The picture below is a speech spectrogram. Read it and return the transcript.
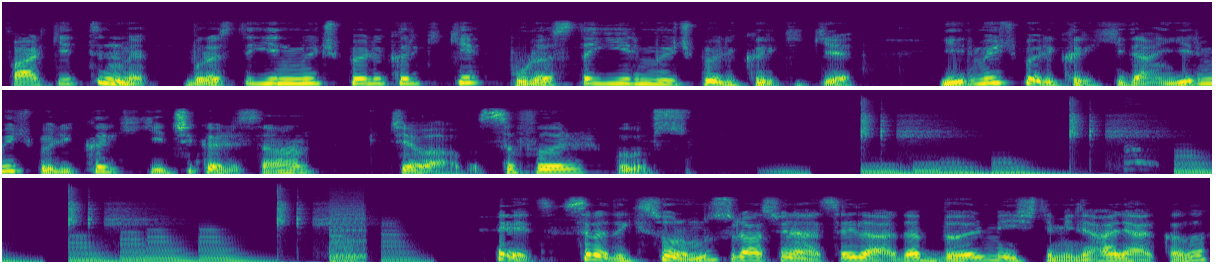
fark ettin mi? Burası da 23 bölü 42. Burası da 23 bölü 42. 23 bölü 42'den 23 bölü 42 çıkarırsan cevabı 0 bulursun. Evet, sıradaki sorumuz rasyonel sayılarda bölme işlemiyle alakalı.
